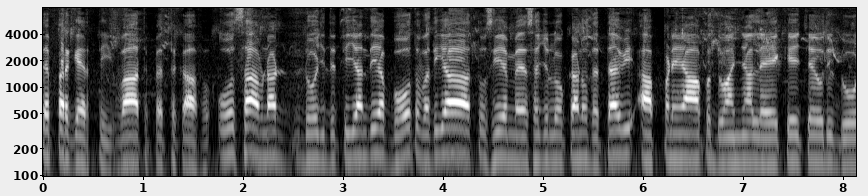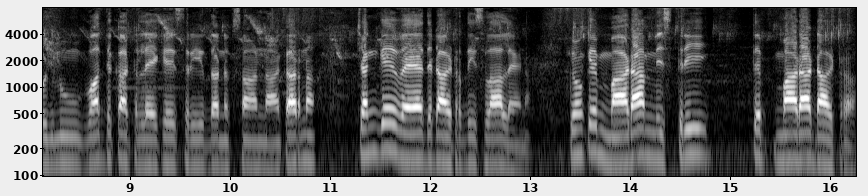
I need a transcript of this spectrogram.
ਤੇ ਪ੍ਰਕਿਰਤੀ ਵਾਤ ਪਿੱਤ ਕਫ ਉਸ ਹਿਸਾਬ ਨਾਲ ਡੋਜ਼ ਦਿੱਤੀ ਜਾਂਦੀ ਆ। ਬਹੁਤ ਵਧੀਆ ਤੁਸੀਂ ਇਹ ਮੈਸੇਜ ਲੋਕਾਂ ਨੂੰ ਦਿੱਤਾ ਵੀ ਆਪਣੇ ਆਪ ਦਵਾਈਆਂ ਲੈ ਕੇ ਚਾਹੇ ਉਹਦੀ ਡੋਜ਼ ਨੂੰ ਵੱਧ ਘੱਟ ਲੈ ਕੇ ਸਰੀਰ ਦਾ ਨੁਕਸਾਨ ਨਾ ਕਰਨ ਚੰਗੇ ਵੈਦ ਡਾਕਟਰ ਦੀ ਸਲਾਹ ਲੈਣ। ਕਿਉਂਕਿ ਮਾੜਾ ਮਿਸਤਰੀ ਤੇ ਮਾੜਾ ਡਾਕਟਰ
